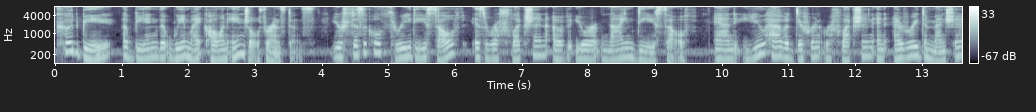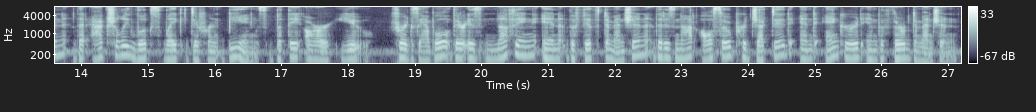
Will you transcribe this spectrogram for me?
could be a being that we might call an angel, for instance. Your physical 3D self is a reflection of your 9D self. And you have a different reflection in every dimension that actually looks like different beings, but they are you. For example, there is nothing in the fifth dimension that is not also projected and anchored in the third dimension.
